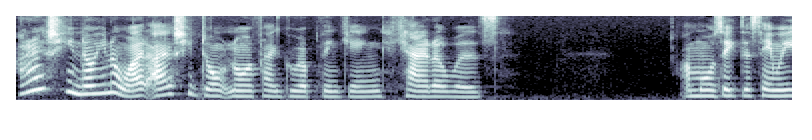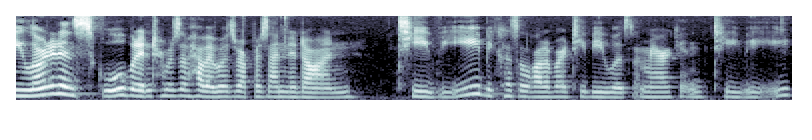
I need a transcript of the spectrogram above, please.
I don't actually know you know what? I actually don't know if I grew up thinking Canada was a mosaic the same way you learned it in school but in terms of how it was represented on TV because a lot of our TV was American TV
